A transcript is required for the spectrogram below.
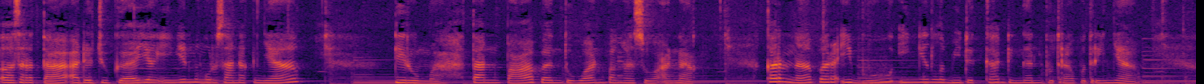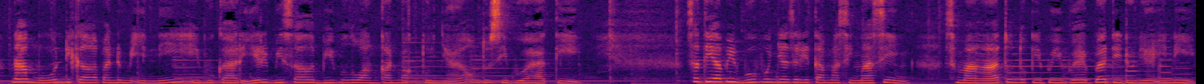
Uh, serta ada juga yang ingin mengurus anaknya di rumah tanpa bantuan pengasuh anak karena para ibu ingin lebih dekat dengan putra-putrinya. Namun, di kala pandemi ini, ibu karir bisa lebih meluangkan waktunya untuk si buah hati. Setiap ibu punya cerita masing-masing. Semangat untuk ibu-ibu hebat di dunia ini.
